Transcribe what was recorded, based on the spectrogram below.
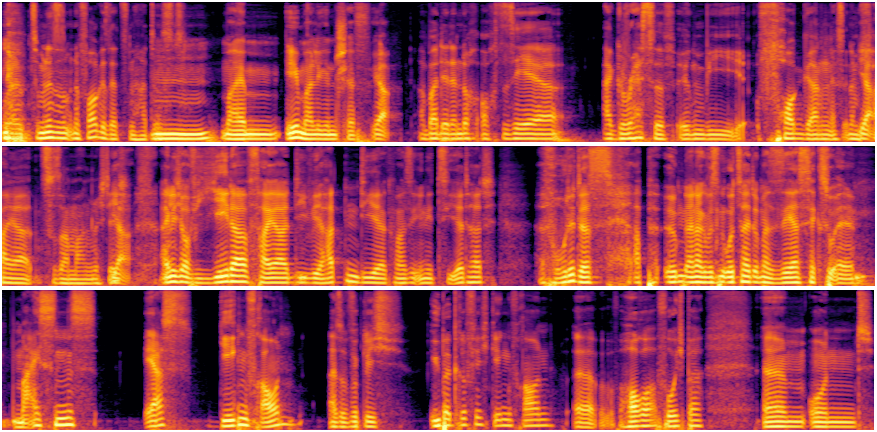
oder zumindest mit einem Vorgesetzten hattest. Mhm, meinem ehemaligen Chef, ja. aber der dann doch auch sehr aggressive irgendwie vorgegangen ist in einem Ja. Feierzusammenhang, richtig? Ja, eigentlich auf jeder Feier, die wir hatten, die er quasi initiiert hat, wurde das ab irgendeiner gewissen Uhrzeit immer sehr sexuell. Meistens erst gegen Frauen, also wirklich übergriffig gegen Frauen, äh, Horror, furchtbar. Ähm, und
